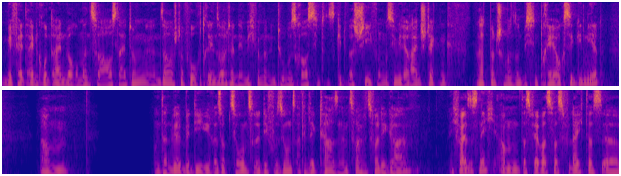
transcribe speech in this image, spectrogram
mir fällt ein Grund ein, warum man zur Ausleitung einen Sauerstoff hochdrehen sollte, nämlich wenn man den Tubus rauszieht, es geht was schief und muss ihn wieder reinstecken, dann hat man schon mal so ein bisschen präoxygeniert. Ähm, und dann wäre die Resorptions- oder Diffusionsatelektasen im Zweifelsfall egal. Ich weiß es nicht. Ähm, das wäre was, was vielleicht das, äh,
